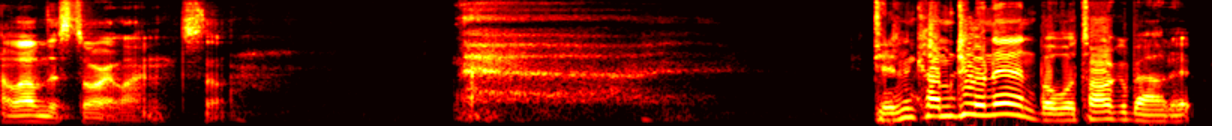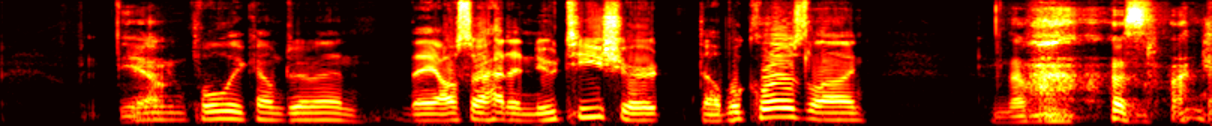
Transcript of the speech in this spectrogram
I love the storyline. So Didn't come to an end, but we'll talk about it. yeah, Didn't fully come to an end. They also had a new T-shirt, double clothesline. was like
